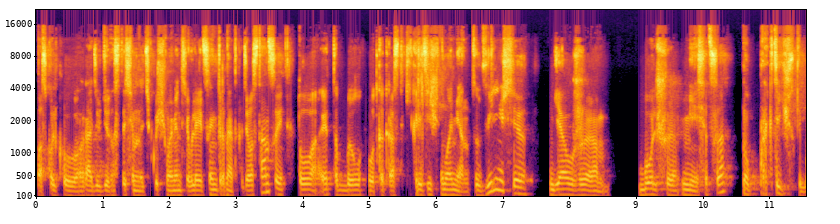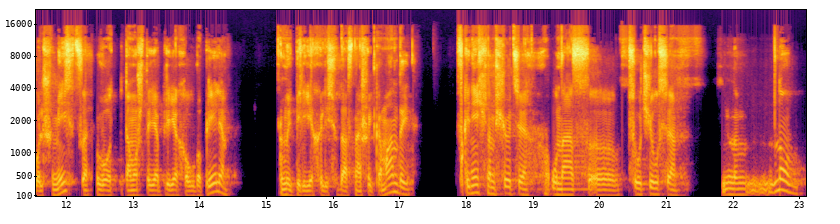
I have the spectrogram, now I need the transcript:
Поскольку радио 97 на текущий момент является интернет-радиостанцией, то это был вот как раз-таки критичный момент. В Вильнюсе я уже больше месяца, ну, практически больше месяца, вот, потому что я приехал в апреле мы переехали сюда с нашей командой. В конечном счете у нас э, случился, ну,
